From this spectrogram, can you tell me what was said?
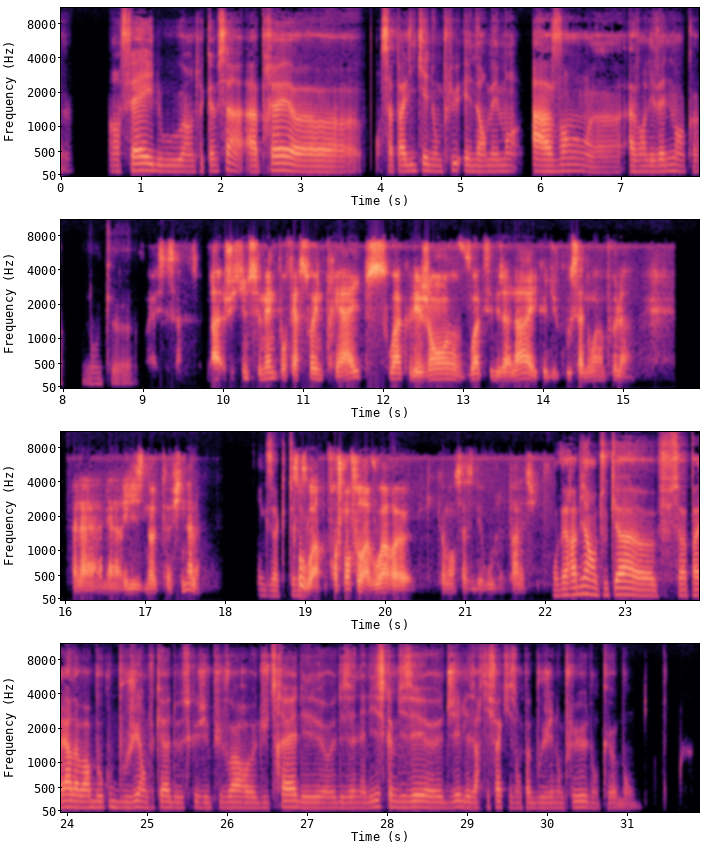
un fail ou un truc comme ça. Après, euh, bon, ça n'a pas leaké non plus énormément avant, avant l'événement, quoi. Donc, ouais, c'est ça. Bah, juste une semaine pour faire soit une pré-hype, soit que les gens voient que c'est déjà là et que du coup ça noie un peu la, la, la release note finale. Exactement. Faut voir. Franchement, il faudra voir euh, comment ça se déroule par la suite. On verra bien. En tout cas, euh, ça n'a pas l'air d'avoir beaucoup bougé, en tout cas, de ce que j'ai pu voir euh, du trade et euh, des analyses. Comme disait Jill, les artefacts, ils n'ont pas bougé non plus. Donc, bon,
